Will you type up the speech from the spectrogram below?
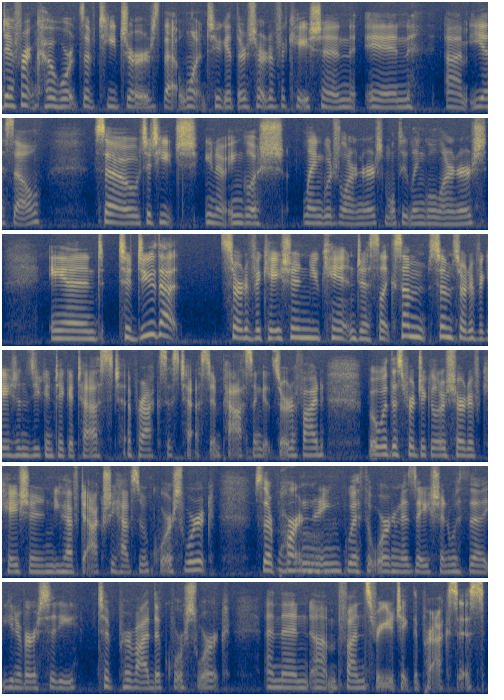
different cohorts of teachers that want to get their certification in um, ESL. So to teach, you know, English language learners, multilingual learners, and to do that certification, you can't just like some some certifications you can take a test, a praxis test, and pass and get certified. But with this particular certification, you have to actually have some coursework. So they're partnering with the organization, with the university, to provide the coursework and then um, funds for you to take the praxis.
